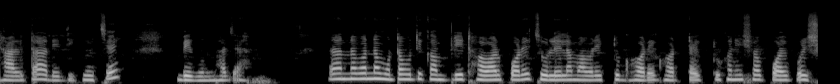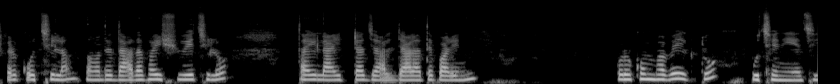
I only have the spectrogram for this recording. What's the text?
ঝালটা, আর এদিকে হচ্ছে বেগুন ভাজা। রান্নাবান্না মোটামুটি কমপ্লিট হওয়ার পরে চলে এলাম আবার একটু ঘরে। ঘরটা একটুখানি সব পয়, পরিষ্কার করছিলাম। তোমাদের দাদাভাই শুয়েছিল, তাই লাইটটা জাল জ্বালাতে পারিনি। ওরকমভাবে একটু পুছে নিয়েছি।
